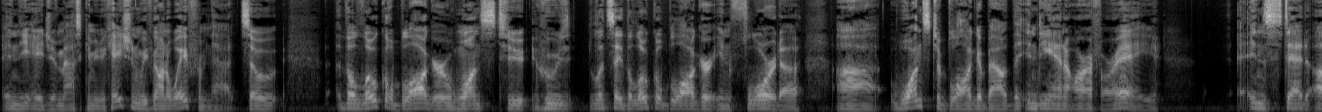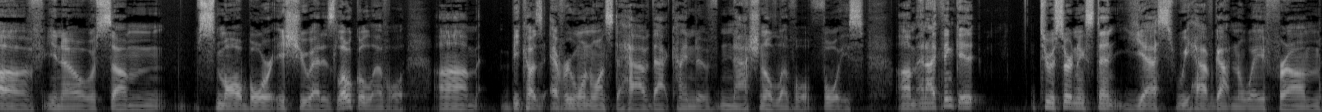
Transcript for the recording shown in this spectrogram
in the age of mass communication, we've gone away from that. So the local blogger wants to, who's, let's say the local blogger in Florida uh, wants to blog about the Indiana RFRA instead of, you know, some small bore issue at his local level. Um, because everyone wants to have that kind of national level voice. Um, and I think it, to a certain extent, yes, we have gotten away from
